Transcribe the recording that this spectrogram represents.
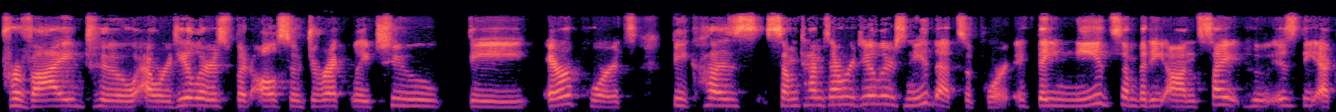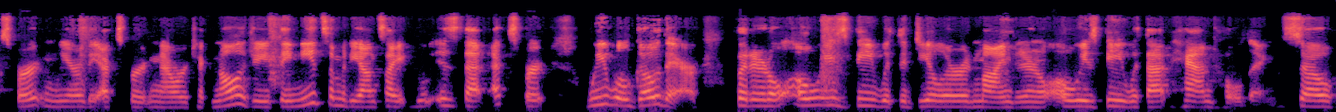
provide to our dealers, but also directly to the airports because sometimes our dealers need that support. If they need somebody on site who is the expert, and we are the expert in our technology, if they need somebody on site who is that expert, we will go there. But it'll always be with the dealer in mind and it'll always be with that hand holding. So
